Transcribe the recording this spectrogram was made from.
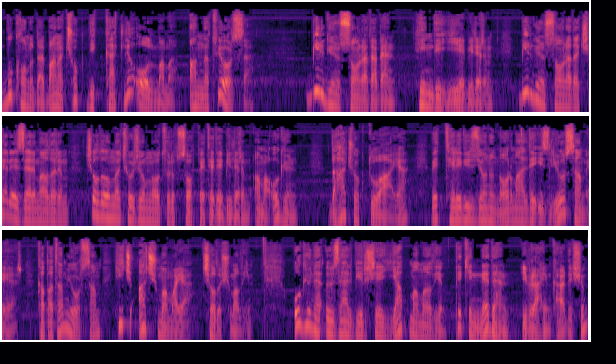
bu konuda bana çok dikkatli olmamı anlatıyorsa bir gün sonra da ben hindi yiyebilirim. Bir gün sonra da çerezlerimi alırım, çoluğumla çocuğumla oturup sohbet edebilirim. Ama o gün daha çok duaya ve televizyonu normalde izliyorsam eğer, kapatamıyorsam hiç açmamaya çalışmalıyım. O güne özel bir şey yapmamalıyım. Peki neden İbrahim kardeşim?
